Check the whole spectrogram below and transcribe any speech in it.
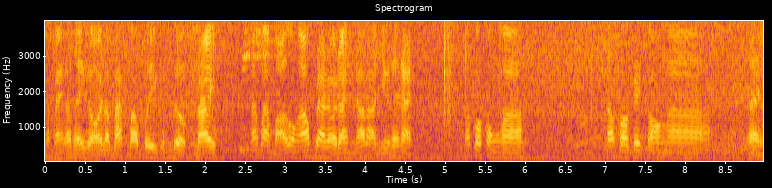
Các bạn có thể gọi là bác ba phi cũng được. Đây bác ba mở con ốc ra rồi đây. Nó là như thế này. Nó có con à, nó có cái con à, đây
